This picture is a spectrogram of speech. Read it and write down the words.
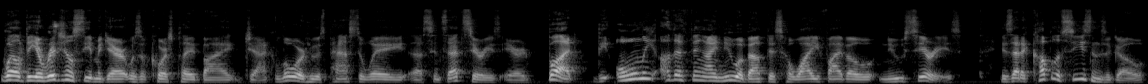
Well, the original Steve McGarrett was, of course, played by Jack Lord, who has passed away uh, since that series aired. But the only other thing I knew about this Hawaii Five O new series is that a couple of seasons ago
